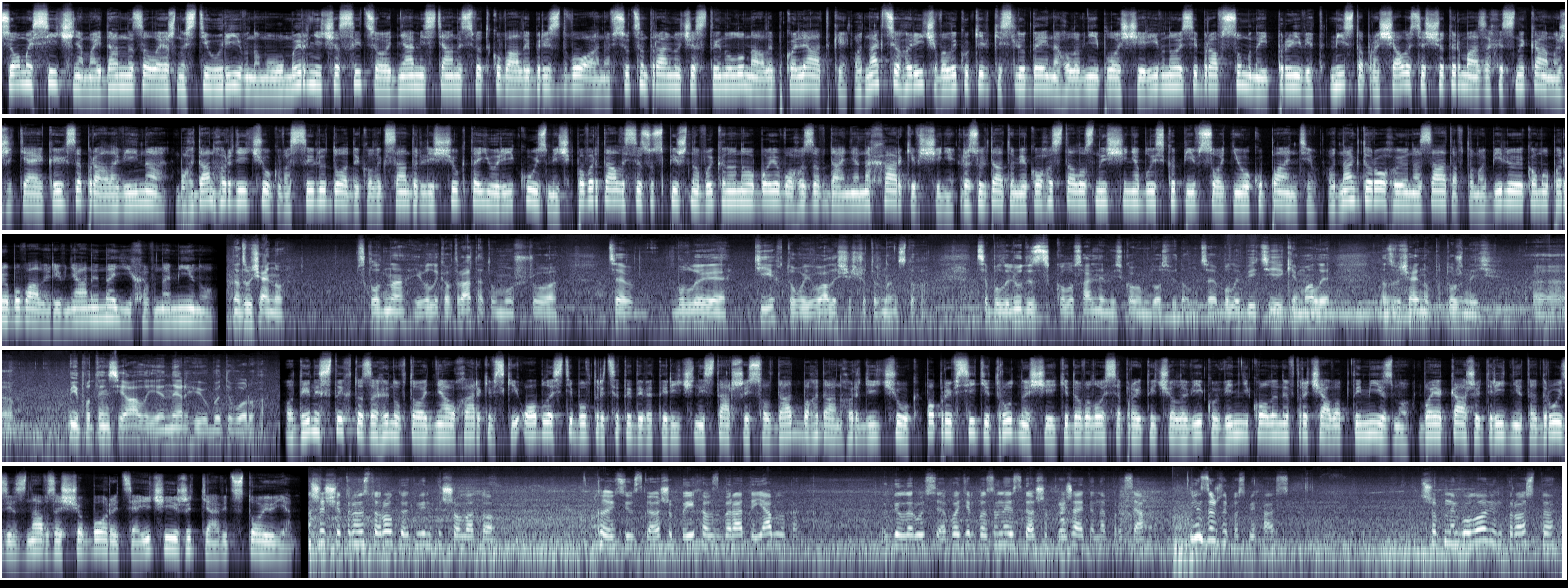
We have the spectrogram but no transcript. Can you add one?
7 січня Майдан Незалежності у Рівному. У мирні часи цього дня містяни святкували б Різдво, а на всю центральну частину лунали б колядки. Однак цьогоріч велику кількість людей на головній площі Рівного зібрав сумний привід. Місто прощалося з чотирма захисниками, життя яких забрала війна. Богдан Гордійчук, Василю Додик, Олександр Ліщук та Юрій Кузьміч поверталися з успішно виконаного бойового завдання на Харківщині, результатом якого стало знищення близько півсотні окупантів. Однак дорогою назад автомобіль, у якому перебували рівняни, наїхав на міну. надзвичайно складна і велика втрата, тому що це були ті, хто воювали ще з 14-го. Це були люди з колосальним військовим досвідом. Це були бійці, які мали надзвичайно потужний е, і потенціал, і енергію бити ворога. Один із тих, хто загинув того дня у Харківській області, був 39-річний старший солдат Богдан Гордійчук. Попри всі ті труднощі, які довелося пройти чоловіку, він ніколи не втрачав оптимізму, бо, як кажуть рідні та друзі, знав за що бореться і чиї життя відстоює. Ще з 14 року, як він пішов в АТО. Коли всі сказав, що поїхав збирати яблука в Білорусі, а потім позвонив і сказав, що приїжджайте на присягу. Він завжди посміхався. Щоб не було, він просто.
